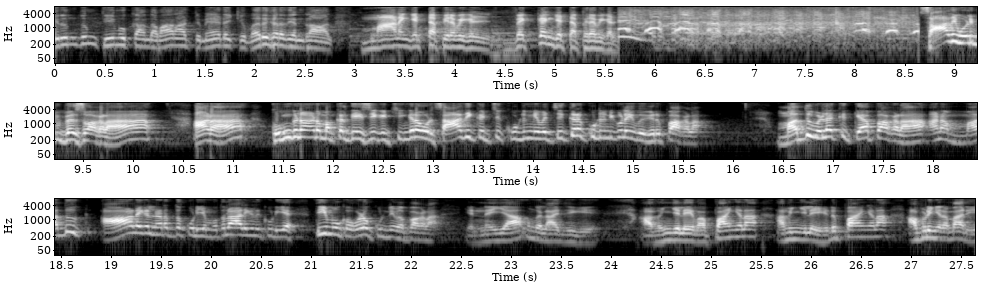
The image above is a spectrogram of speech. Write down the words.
இருந்தும் திமுக அந்த மாநாட்டு மேடைக்கு வருகிறது என்றால் மானங்கெட்ட பிறவிகள் வெக்கங்கெட்ட பிறவிகள். சாதி ஒழிப்பு பேசுவாங்களாம் ஆனா கொங்கு நாடு மக்கள் தேசிய கட்சிங்கிற ஒரு சாதி கட்சி கூட்டணி வச்சிருக்கிற கூட்டணிக்குள்ள இவங்க இருப்பாங்களாம். மது விலக்கு கேட்பாங்களாம் ஆனால் மது ஆலைகள் நடத்தக்கூடிய முதலாளிகளுக்குடைய திமுக கூட கூட்டணி வைப்பாங்களாம் என்னையா உங்கள் லாஜிக்கு அவங்களே வைப்பாங்களாம் அவங்களே எடுப்பாங்களாம் அப்படிங்கிற மாதிரி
